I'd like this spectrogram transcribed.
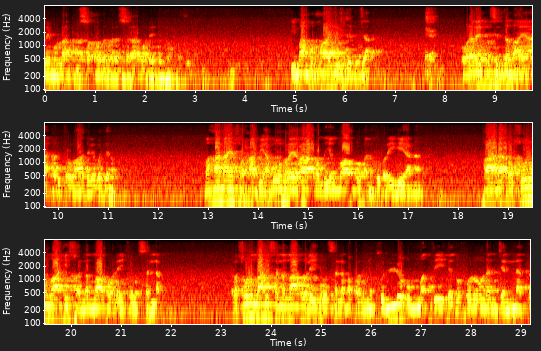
പ്രിയമുള്ള ഇമാം ബുഹാരി ഉദ്ധരിച്ച വളരെ പ്രസിദ്ധമായ ഒരു പ്രവാചക വചനം. മഹാനായ സ്വഹാബി അബൂ ഹുറൈറ റളിയല്ലാഹു അൻഹു പറയുകയാണ് ഖാല റസൂലുള്ളാഹി സ്വല്ലല്ലാഹു അലൈഹി വസല്ലം റസൂലുള്ളാഹി സല്ലാഹു അലൈഹി വസ്ലമ പറഞ്ഞു കുല്ലു ഉമ്മത്തി ജന്നത്ത ജന്നത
